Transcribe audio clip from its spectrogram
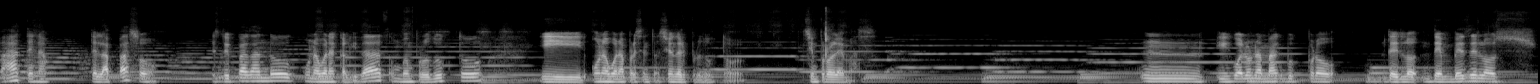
ah, te la, te la paso. Estoy pagando una buena calidad, un buen producto y una buena presentación del producto, sin problemas. Mm, igual una MacBook Pro, de, lo, de en vez de los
